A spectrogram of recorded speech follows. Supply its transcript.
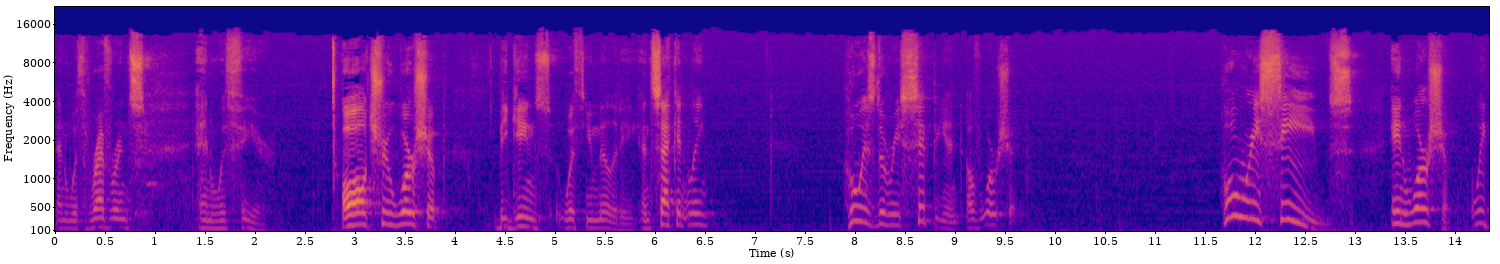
and with reverence and with fear. All true worship begins with humility. And secondly, who is the recipient of worship? Who receives in worship? We,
